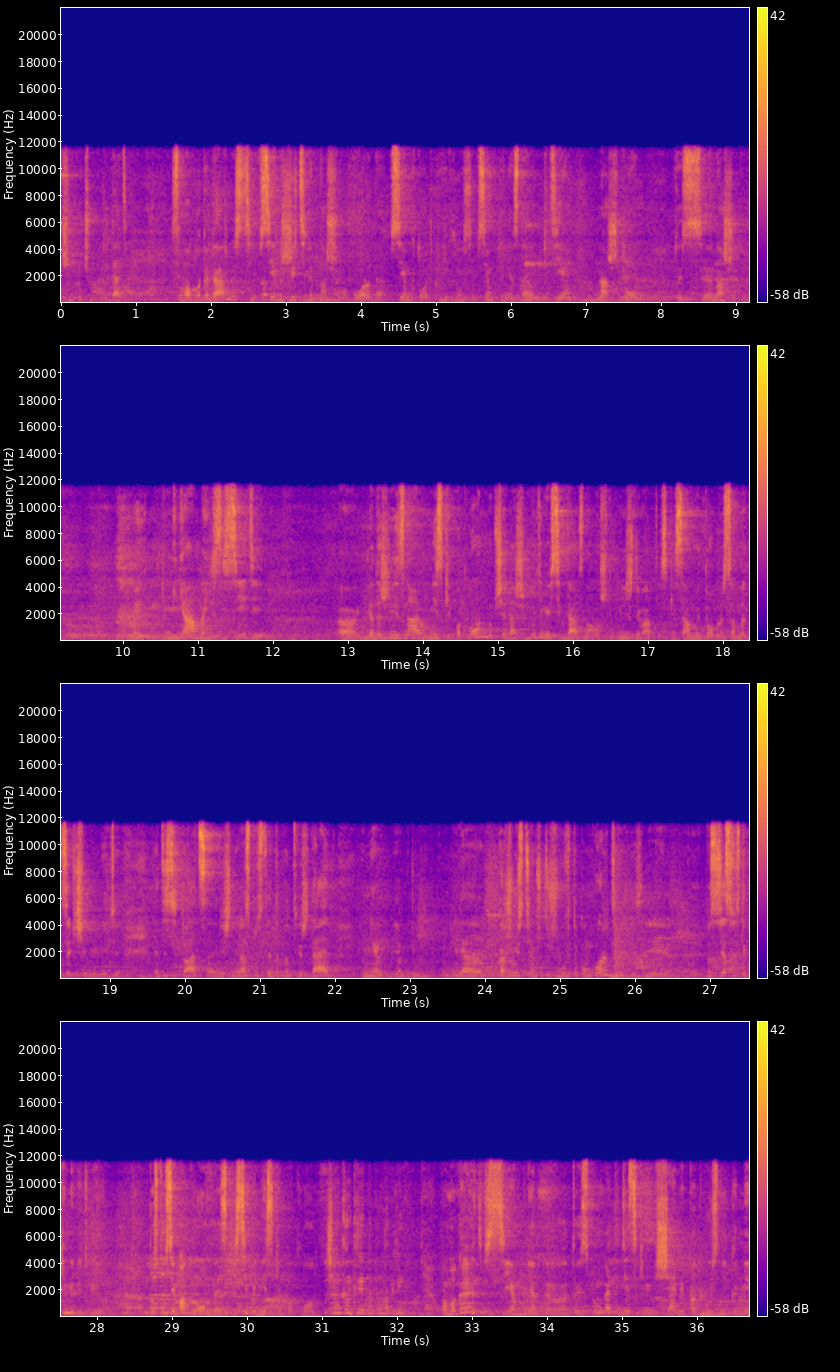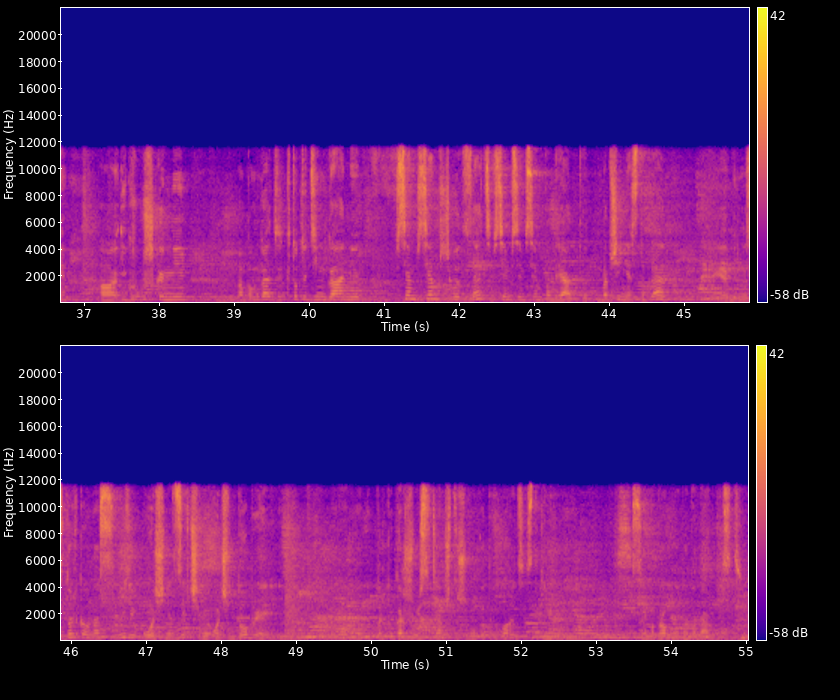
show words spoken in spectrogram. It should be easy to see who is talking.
Speaker 1: очень хочу передать слова благодарности всем жителям нашего города, всем, кто откликнулся, всем, кто не оставил беде наш дом, то есть э, наших, э, моих, меня, моих соседей. Э, Я даже не знаю, низкий поклон вообще нашим людям. Я всегда знала, что в Нижневартовске самые добрые, самые отзывчивые люди. Эта ситуация лишний раз просто это подтверждает. Мне, я, я горжусь тем, что живу в таком городе и, и по соседству с такими людьми. Просто всем огромное спасибо, низкий поклон.
Speaker 2: Чем конкретно помогли?
Speaker 1: Помогают всем. Мне, э, то есть помогают и детскими вещами, подгузниками, а, игрушками, а, помогают кто-то деньгами. Всем, всем, вот, знаете, всем, всем, всем подряд. Вот, вообще не оставляют. Я говорю, настолько у нас люди очень отзывчивые, очень добрые. И только горжусь тем, что живу в этом городе с такими людьми. Всем огромная благодарность.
